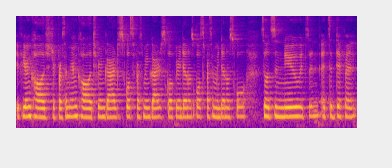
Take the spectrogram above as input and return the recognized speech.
if you're in college it's your first time you're in college. If you're in graduate school it's the first time you're in graduate school. If you're in dental school it's the first time you're in dental school. So it's a new it's an it's a different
